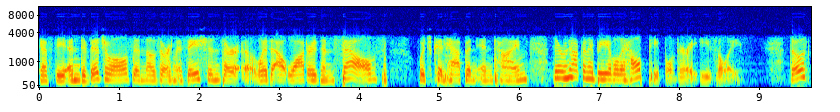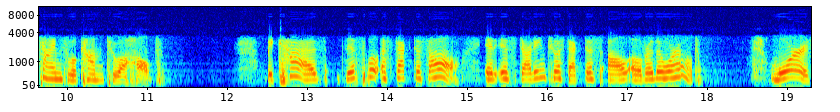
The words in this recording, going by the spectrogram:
If the individuals in those organizations are uh, without water themselves, which could happen in time, they're not going to be able to help people very easily. Those times will come to a halt because this will affect us all. It is starting to affect us all over the world. Wars,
